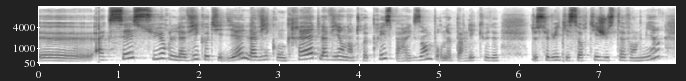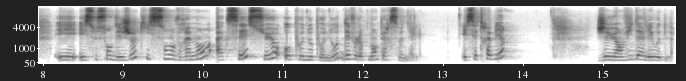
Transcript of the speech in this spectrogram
euh, axé sur la vie quotidienne, la vie concrète, la vie en entreprise, par exemple, pour ne parler que de, celui qui est sorti juste avant le mien. Et, et, ce sont des jeux qui sont vraiment axés sur Oponopono, développement personnel. Et c'est très bien. J'ai eu envie d'aller au-delà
